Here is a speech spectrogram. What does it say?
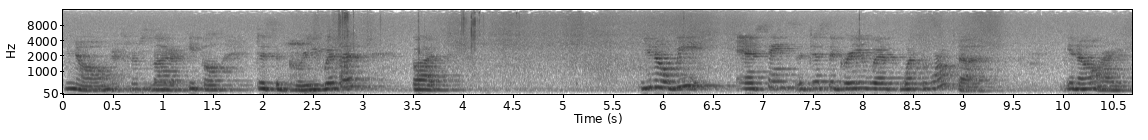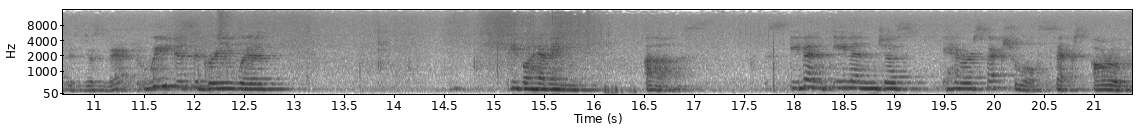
No, a lot of people disagree with it, but, you know, we as saints disagree with what the world does. You know, Right, it's, just natural. we disagree with people having, uh, even, even just heterosexual sex out of,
